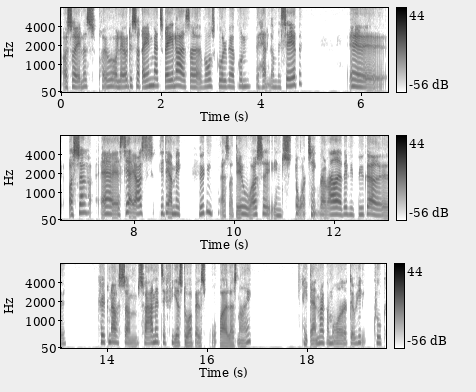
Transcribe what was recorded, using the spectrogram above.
og så ellers prøve at lave det så rene materialer, altså vores gulv er kun behandlet med sæbe. Øh, og så øh, ser jeg også det der med køkken, altså det er jo også en stor ting. Hvor meget er det, vi bygger øh, køkkener, som svarende til fire storebæltsbroer eller sådan noget, ikke? I Danmark området, det er jo helt kuk.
